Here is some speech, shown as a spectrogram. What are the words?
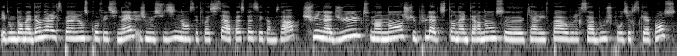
Et donc dans ma dernière expérience professionnelle, je me suis dit non, cette fois-ci ça va pas se passer comme ça. Je suis une adulte maintenant, je suis plus la petite en alternance euh, qui arrive pas à ouvrir sa bouche pour dire ce qu'elle pense.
